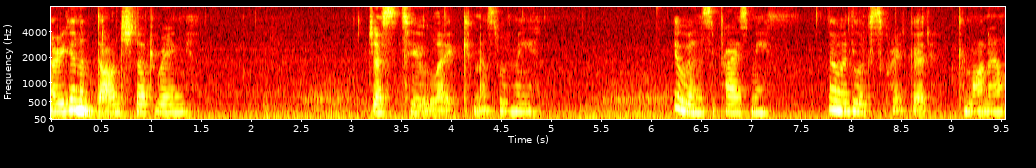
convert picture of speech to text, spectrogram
Are you gonna dodge that ring? Just to, like, mess with me? It wouldn't surprise me. No, it looks quite good. Come on now.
